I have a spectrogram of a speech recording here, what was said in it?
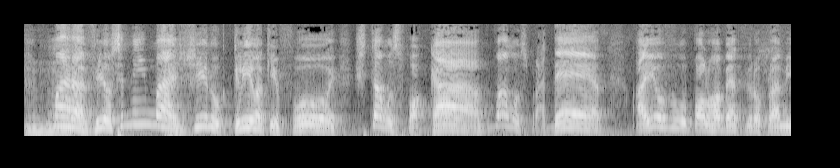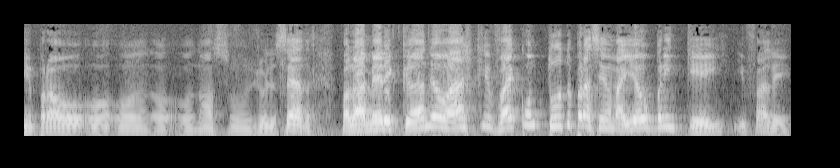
uhum. maravilhosa. Você nem imagina o clima que foi. Estamos focados, vamos para dentro. Aí o Paulo Roberto virou para mim, para o, o, o, o, nosso Júlio César, falou: americano, eu acho que vai com tudo para cima. Aí eu brinquei e falei:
